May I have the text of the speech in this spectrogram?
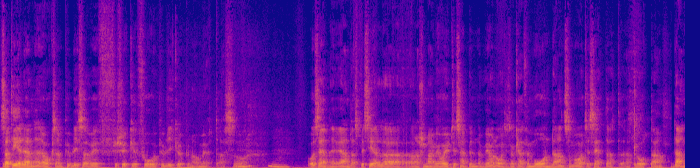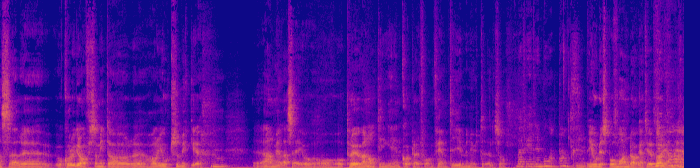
Så att det är den eh, också en publik, så vi försöker få publikgrupperna att mötas. Och, och sen är det andra speciella arrangemang. Vi har ju till exempel vi har något som kallas för måndans som har varit ett sätt att, att låta dansare och koreografer som inte har, har gjort så mycket eh, anmäla sig och, och, och pröva någonting i en kortare form, 5-10 minuter eller så. Varför heter det måndans? Det gjordes på måndagar till att börja med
